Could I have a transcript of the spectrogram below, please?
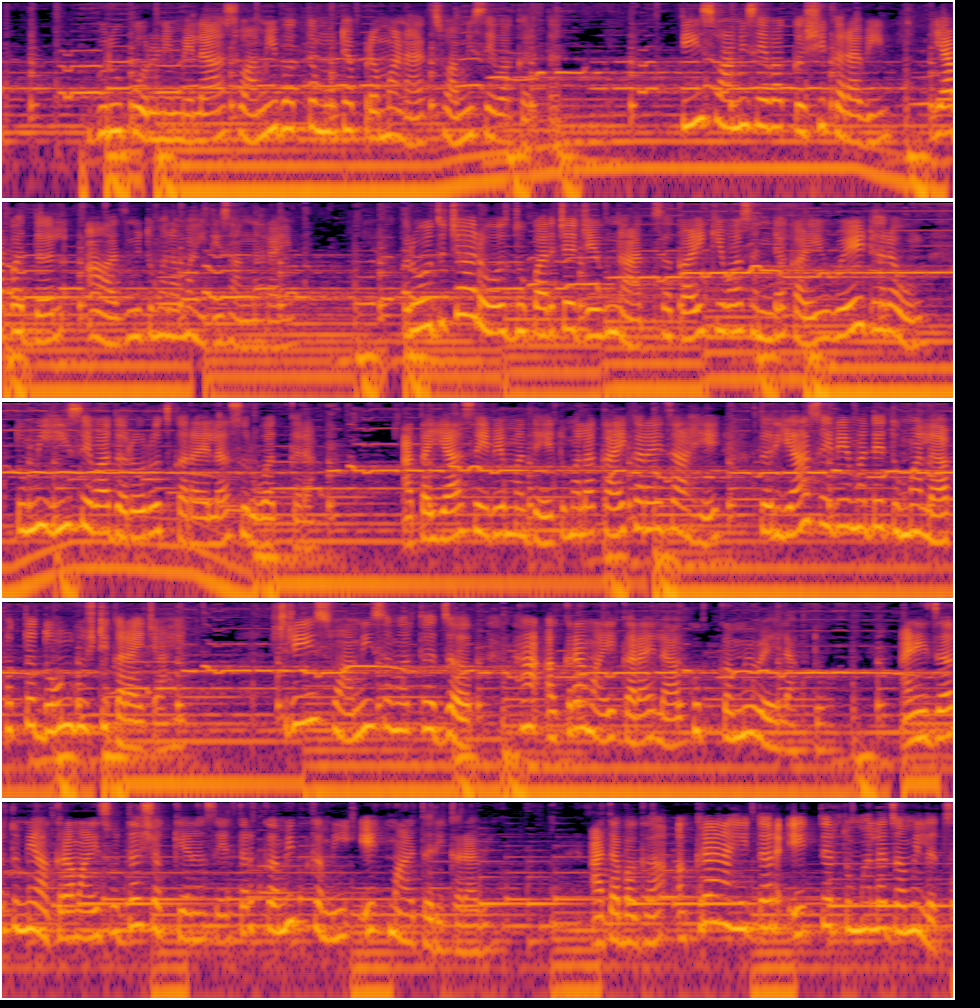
गुरुपौर्णिमेला स्वामी भक्त मोठ्या प्रमाणात स्वामी सेवा करतात. ती स्वामी सेवा कशी करावी याबद्दल आज मी तुम्हाला माहिती सांगणार आहे. रोजच्या रोज दुपारच्या जेवणात सकाळी किंवा संध्याकाळी वेळ ठरवून तुम्ही ही सेवा दररोज करायला सुरुवात करा. आता या सेवेमध्ये तुम्हाला काय करायचं आहे? तर या सेवेमध्ये तुम्हाला फक्त दोन गोष्टी करायच्या आहेत. श्री स्वामी समर्थ जप हा अकरा माळी करायला खूप कमी वेळ लागतो. आणि जर तुम्ही अकरा माळी सुद्धा शक्य नसेल तर कमीत कमी एक माळ तरी करावी. आता बघा अकरा नाही तर एक तर तुम्हाला जमेलच.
